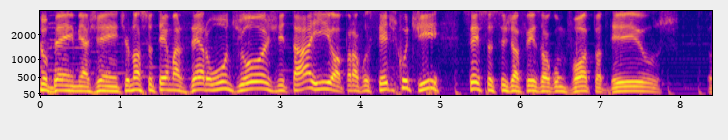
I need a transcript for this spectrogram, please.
Muito bem, minha gente. O nosso tema 01 de hoje tá aí, ó, para você discutir. Não sei se você já fez algum voto a Deus. Eu,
